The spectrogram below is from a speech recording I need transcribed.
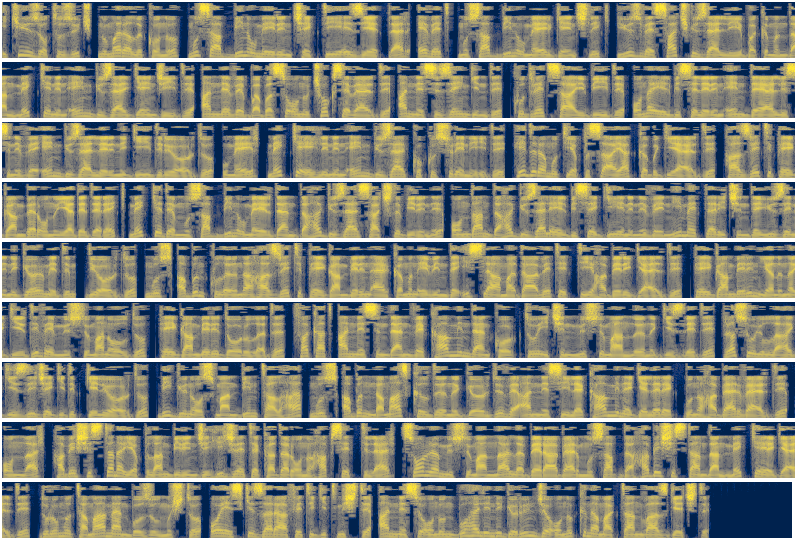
233, numaralı konu, Musab bin Umeyr'in çektiği eziyetler, evet, Musab bin Umeyr gençlik, yüz ve saç güzelliği bakımından Mekke'nin en güzel genciydi, anne ve babası onu çok severdi, annesi zengindi, kudret sahibiydi, ona elbiselerin en değerlisini ve en güzellerini giydiriyordu, Umeyr, Mekke ehlinin en güzel koku süreniydi, Hedramut yapısı ayakkabı giyerdi, Hazreti Peygamber onu yad ederek, Mekke'de Musab bin Umeyr'den daha güzel saçlı birini, ondan daha güzel elbise giyenini ve nimetler içinde yüzenini görmedim, diyordu, Mus'ab'ın kulağına Hazreti Peygamber'in Erkam'ın evinde İslam'a davet ettiği haberi geldi, Peygamber'in yanına girdi ve Müslüman oldu, Peygamberi doğruladı, fakat, annesinden ve kavminden korktuğu için Müslümanlığını gizledi, Resulullah'a gizlice gidip geliyordu, bir gün Osman bin Talha, Mus'ab'ın namaz kıldığını gördü ve annesiyle kavmine gelerek bunu haber verdi, onlar, Habeşistan'a yapılan birinci hicrete kadar onu hapsettiler, sonra Müslümanlarla beraber Musab da Habeşistan'dan Mekke'ye geldi, durumu tamamen bozulmuştu, o eski zarafeti gitmişti, annesi onun bu halini görünce onu kınamaktan vazgeçti.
